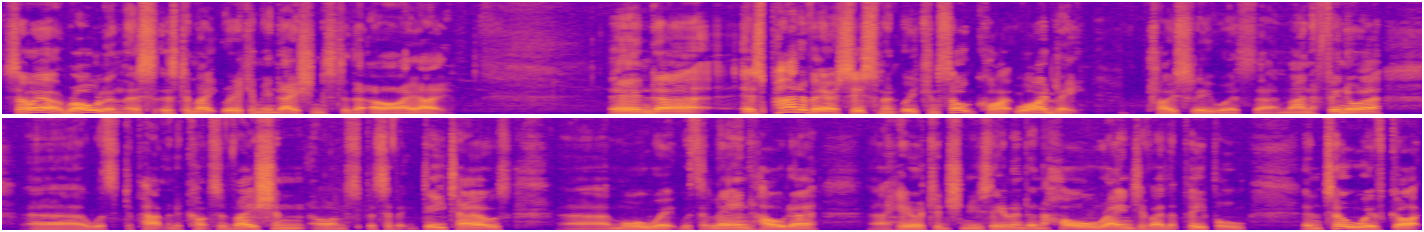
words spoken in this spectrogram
So our role in this is to make recommendations to the OIO. And uh, as part of our assessment, we consult quite widely, closely with uh, Mana Whenua, uh, with Department of Conservation on specific details, uh, more work with the landholder, uh, Heritage New Zealand and a whole range of other people until we've got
